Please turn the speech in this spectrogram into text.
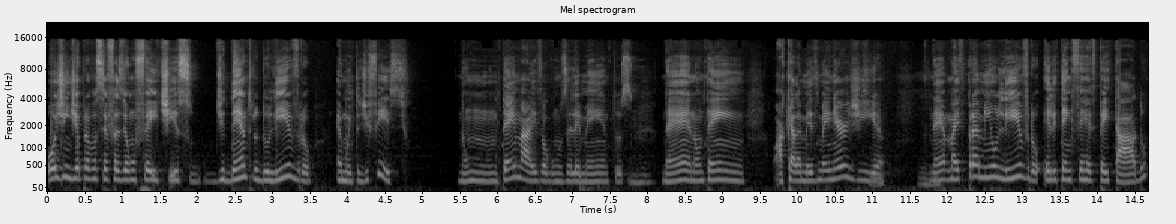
hoje em dia, para você fazer um feitiço de dentro do livro, é muito difícil. Não, não tem mais alguns elementos, né? Não tem aquela mesma energia, né? Mas para mim o livro, ele tem que ser respeitado,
